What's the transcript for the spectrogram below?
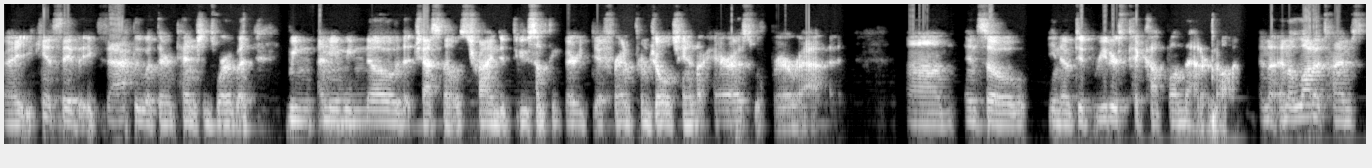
right? You can't say exactly what their intentions were, but we, I mean, we know that Chesnutt was trying to do something very different from Joel Chandler Harris with Brer Rabbit. Um, and so, you know, did readers pick up on that or not? And, and a lot of times,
